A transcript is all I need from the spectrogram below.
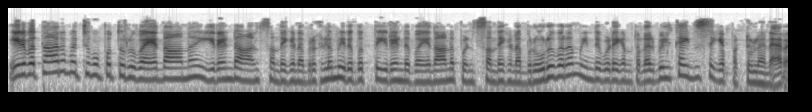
இருபத்தாறு மற்றும் முப்பத்தொரு வயதான இரண்டு ஆண் சந்தேக நபர்களும் இருபத்தி இரண்டு வயதான பெண் சந்தேக நபர் ஒருவரும் இந்த விடயம் தொடர்பில் கைது செய்யப்பட்டுள்ளனர்.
